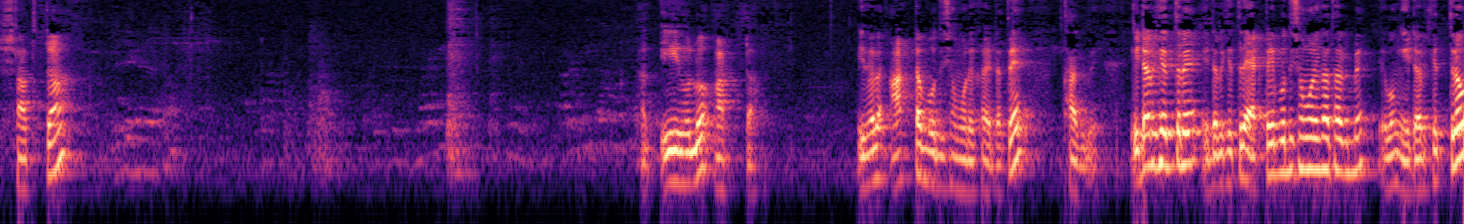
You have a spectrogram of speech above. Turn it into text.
সাতটা, আর এই হলো আটটা। এইভাবে আটটা প্রতিসম রেখা এটাতে থাকবে। এটার ক্ষেত্রে এটার ক্ষেত্রে একটাই প্রতিসম রেখা থাকবে এবং এটার ক্ষেত্রেও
